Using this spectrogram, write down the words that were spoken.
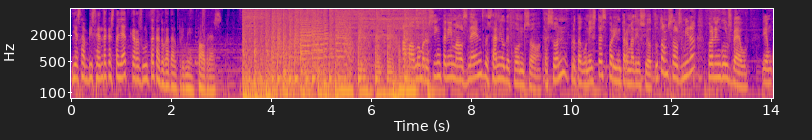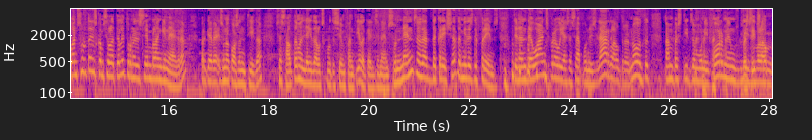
i a Sant Vicent de Castellet, que resulta que ha tocat el primer. Pobres. Amb el número 5 tenim els nens de Sant Ildefonso, que són protagonistes per intermediació. Tothom se'ls mira, però ningú els veu. Diguem, quan surten és com si la tele tornés a ser en blanc i negre, perquè bé, és una cosa antiga. Se salten la llei de l'explotació infantil, aquells nens. Són nens en edat de créixer, de mides diferents. Tenen 10 anys, però ja se sap, un és llarg, l'altre no, tot, van vestits amb uniforme, uns gris Vestits blau. com,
